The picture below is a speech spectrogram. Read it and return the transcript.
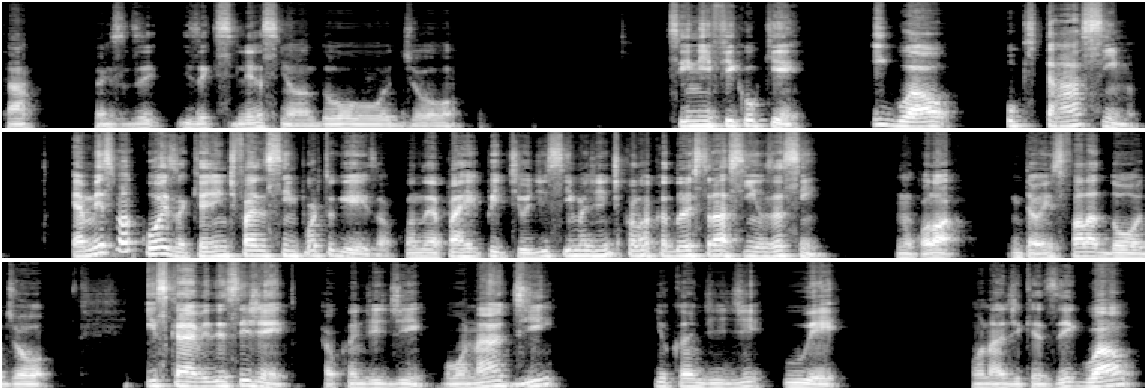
tá? Então isso, isso aqui se lê assim, ó. Dojo. Significa o quê? Igual o que está acima. É a mesma coisa que a gente faz assim em português, ó. Quando é para repetir o de cima, a gente coloca dois tracinhos assim. Não coloca? Então, isso fala dojo. Escreve desse jeito. É o kanji onaji e o kanji ue. Onaji quer dizer igual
